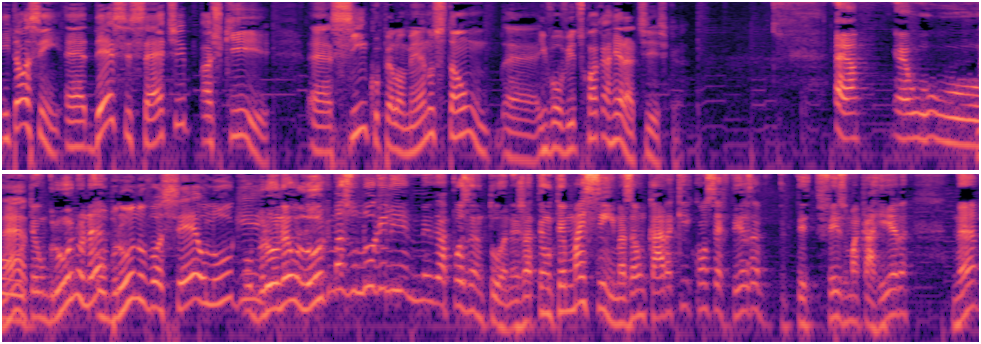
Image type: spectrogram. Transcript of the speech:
Então, assim, é, desses sete, acho que é, cinco, pelo menos, estão é, envolvidos com a carreira artística. É, é o, Né? tem o Bruno, né? O Bruno, você, o Lug. O Bruno é o Lug, mas o Lug ele me aposentou, né? Já tem um tempo, mas sim, mas é um cara que com certeza te- fez uma carreira, né?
